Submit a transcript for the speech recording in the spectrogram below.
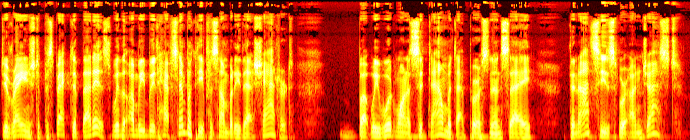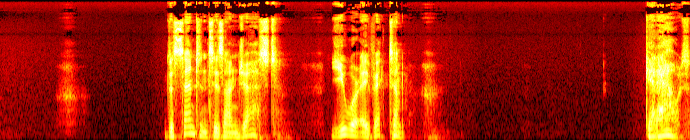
deranged a perspective that is? With, I mean, we'd have sympathy for somebody that shattered, but we would want to sit down with that person and say, the Nazis were unjust. The sentence is unjust. You were a victim. Get out.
